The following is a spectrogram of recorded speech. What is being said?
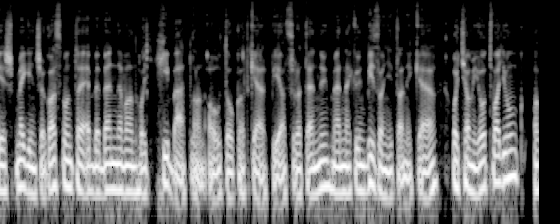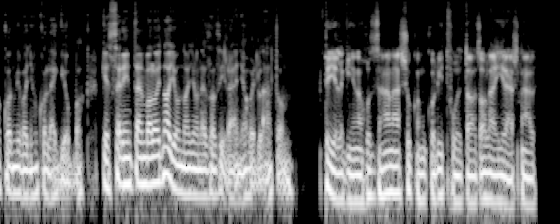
és megint csak azt mondta, ebbe benne van, hogy hibátlan autókat kell piacra tennünk, mert nekünk bizonyítani kell, hogyha mi ott vagyunk, akkor mi vagyunk a legjobbak. És szerintem valahogy nagyon-nagyon ez az iránya, hogy látom tényleg ilyen a hozzáállásuk, amikor itt volt az aláírásnál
